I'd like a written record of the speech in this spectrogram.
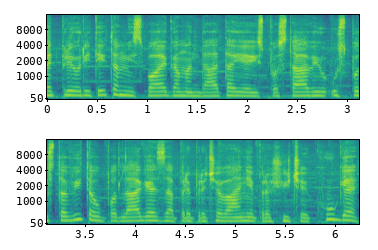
Med prioritetami svojega mandata je izpostavil vzpostavitev podlage za preprečevanje prašiče kuge,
